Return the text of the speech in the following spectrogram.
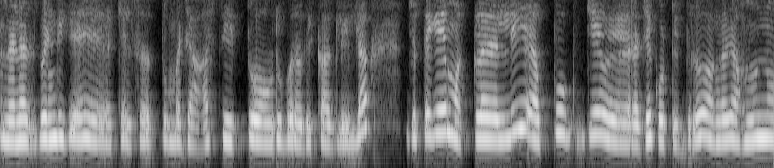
ನನ್ನ ಹಸ್ಬೆಂಡಿಗೆ ಕೆಲಸ ತುಂಬ ಜಾಸ್ತಿ ಇತ್ತು. ಅವರು ಬರೋದಕ್ಕಾಗಲಿಲ್ಲ. ಜೊತೆಗೆ ಮಕ್ಕಳಲ್ಲಿ ಅಪ್ಪುಗೆ ರಜೆ ಕೊಟ್ಟಿದ್ದರು ಹಂಗಾಗಿ ಅವನು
